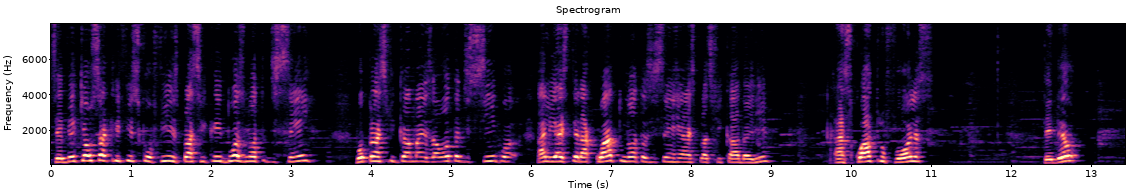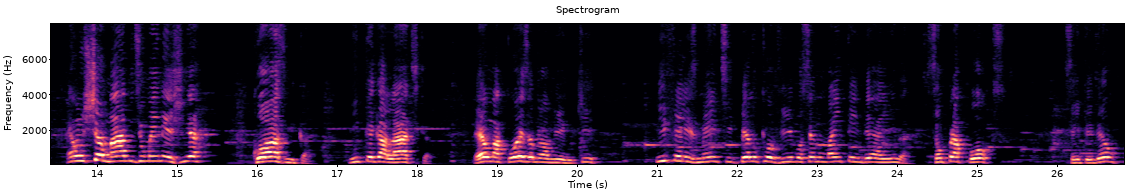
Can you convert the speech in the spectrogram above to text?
Você vê que é o sacrifício que eu fiz, classifiquei duas notas de 100, vou classificar mais a outra de 5. Aliás, terá quatro notas de 100 reais classificadas aí as quatro folhas, entendeu? É um chamado de uma energia cósmica, intergaláctica. É uma coisa, meu amigo, que infelizmente, pelo que eu vi, você não vai entender ainda. São para poucos. Você entendeu?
